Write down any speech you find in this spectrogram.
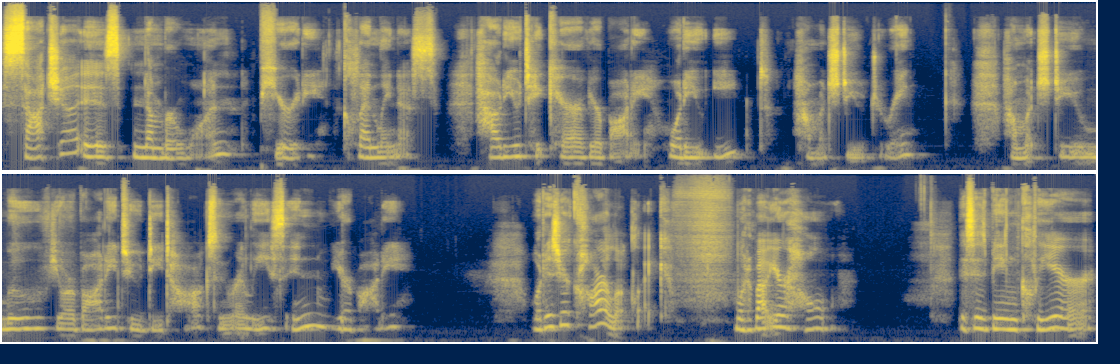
Saucha is number one, purity, cleanliness, how do you take care of your body? What do you eat? How much do you drink? How much do you move your body to detox and release in your body? What does your car look like? What about your home? This is being clear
